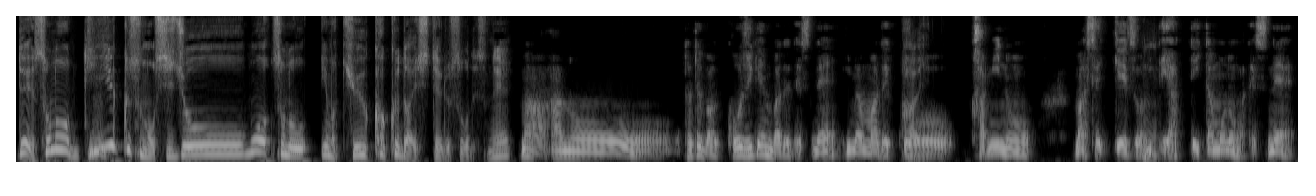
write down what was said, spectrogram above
で、その DX の市場も、その、今急拡大してるそうですね。まあ、あのー例えば工事現場でですね、今までこう、はい紙の、まあ、設計図を見てやっていたものがですね、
